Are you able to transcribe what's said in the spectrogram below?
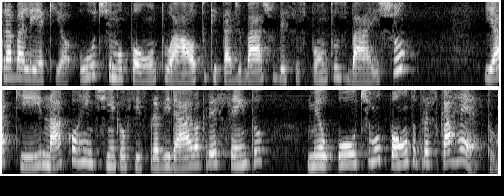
Trabalhei aqui, ó, último ponto alto que tá debaixo desses pontos baixos. E aqui, na correntinha que eu fiz pra virar, eu acrescento meu último ponto pra ficar reto.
